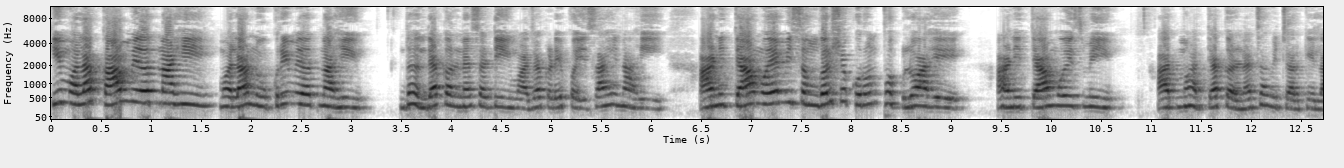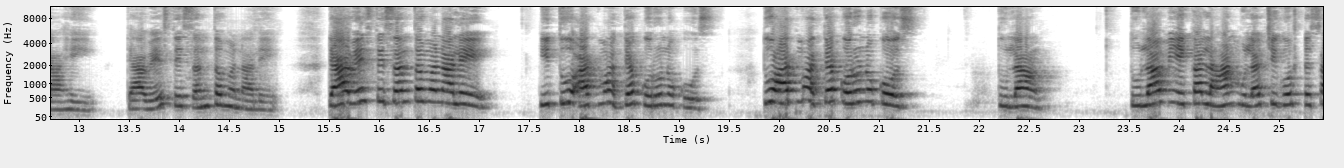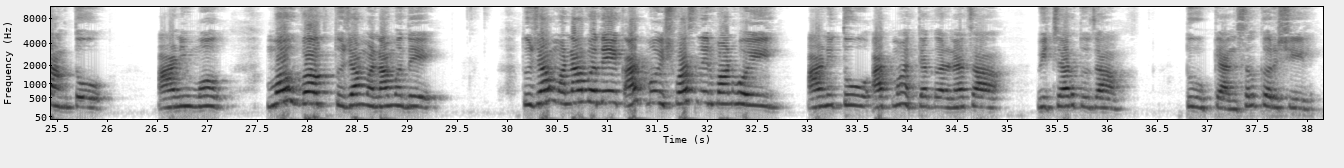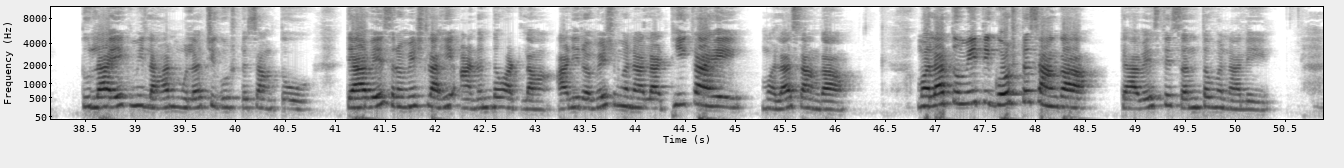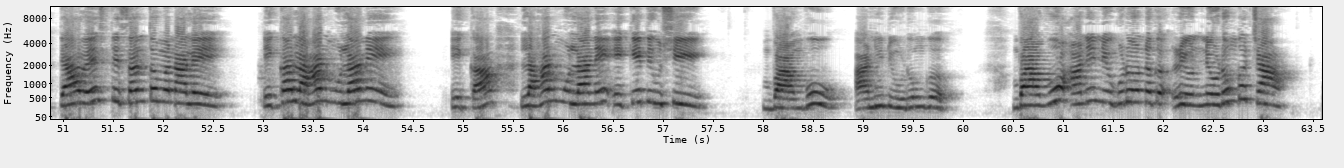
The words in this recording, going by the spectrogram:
की मला काम मिळत नाही मला नोकरी मिळत नाही धंद्या करण्यासाठी माझ्याकडे पैसाही नाही आणि त्यामुळे मी संघर्ष करून थकलो आहे आणि त्यामुळेच मी आत्महत्या करण्याचा विचार केला आहे. त्यावेळेस ते संत म्हणाले. त्यावेळेस ते संत म्हणाले की तू आत्महत्या करू नकोस. तू आत्महत्या करू नकोस. तुला तुला मी एका लहान मुलाची गोष्ट सांगतो. आणि मग मग बघ तुझ्या मनामध्ये. तुझ्या मनामध्ये एक आत्मविश्वास निर्माण होईल आणि तू आत्महत्या करण्याचा विचार तुझा. तू कॅन्सल करशील. तुला एक मी लहान मुलाची गोष्ट सांगतो. त्यावेळेस रमेशलाही आनंद वाटला आणि रमेश म्हणाला ठीक आहे मला सांगा. मला तुम्ही ती गोष्ट सांगा. त्यावेळेस ते संत म्हणाले. त्यावेळेस ते संत म्हणाले एका लहान मुलाने एका लहान मुलाने एके दिवशी बांबू आणि निवडुंग बांबू आणि निवडुंग निवडुंगच्या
